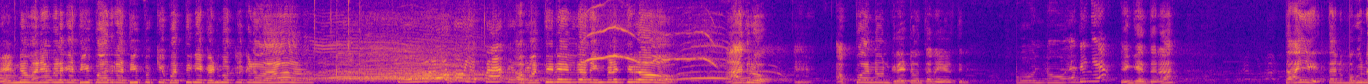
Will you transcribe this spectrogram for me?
ಹೆಣ್ಣು ಮನೆ ಬೆಳಗ ದೀಪ ಆದ್ರೆ ಆ ದೀಪಕ್ಕೆ ಬತ್ತಿನೇ ಗಂಡು ಮಕ್ಳು ಕಣವ ಆ. ಬತ್ತಿನೇ ಇಲ್ದ ಅದ್ ಹೆಂಗ್ ಬೆಳಗ್ತಿರೋ? ಆದ್ರೂ ಅಪ್ಪ ಅನ್ನೋನ್ ಗ್ರೇಟು ಅಂತ ನಾ ಹೇಳ್ತೀನಿ. ಹೆಂಗೆ? ಅಂತನ? ತಾಯಿ ತನ್ನ ಮಗುನ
